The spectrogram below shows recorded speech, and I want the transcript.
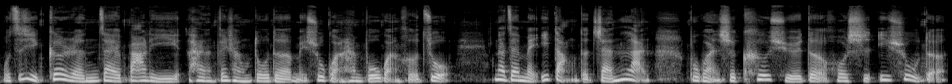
我自己个人在巴黎和非常多的美术馆和博物馆合作。那在每一档的展览，不管是科学的，或是艺术的，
